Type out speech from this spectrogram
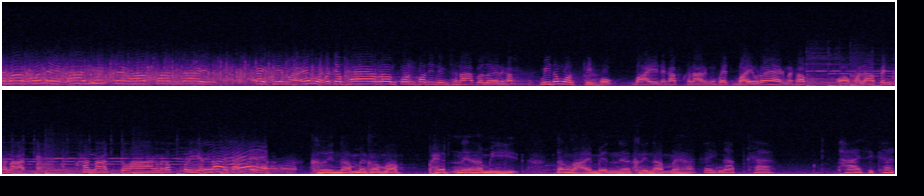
นะครับพลเอกอาทิตย์นะครับท่านได้ใกล้เคียงกว่าเอ๊ะบอกว่าจะแพ้เริ่มต้นข้อที่1ชนะไปเลยนะครับ มีทั้งหมด 16 ใบนะครับ ขนาดของเพชรใบแรกนะครับ ออกมาแล้วเป็นขนาดขนาดกลางนะครับ เปลี่ยนได้ครับไอ้ครับเคยนับไหมครับว่าเพชรเนี่ยฮะมี ตั้งหลายเม็ดเนี่ยเคยนับไหมฮะ ถ้าเคยนับค่ะ ทายสิคะ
